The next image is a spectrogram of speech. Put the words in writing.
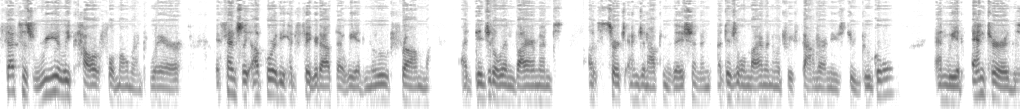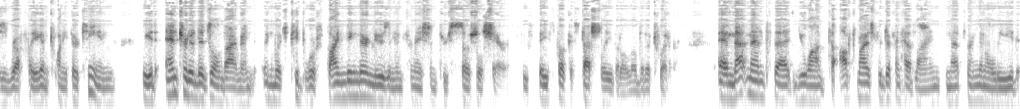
So that's this really powerful moment where essentially Upworthy had figured out that we had moved from a digital environment of search engine optimization and a digital environment in which we found our news through Google. And we had entered, this is roughly again 2013, we had entered a digital environment in which people were finding their news and information through social sharing, through Facebook especially, but a little bit of Twitter. And that meant that you want to optimize for different headlines, and that's then going to lead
